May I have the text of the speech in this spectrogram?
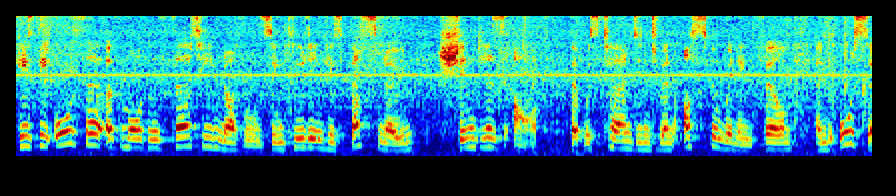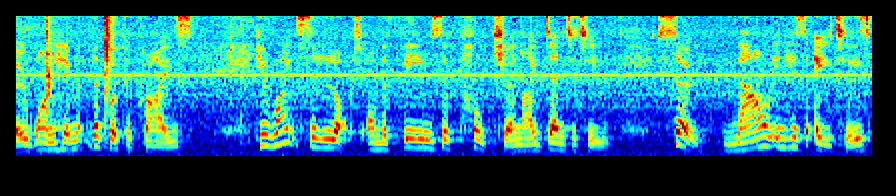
He's the author of more than 30 novels, including his best known Schindler's Ark, that was turned into an Oscar winning film and also won him the Booker Prize. He writes a lot on the themes of culture and identity. So, now in his 80s,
